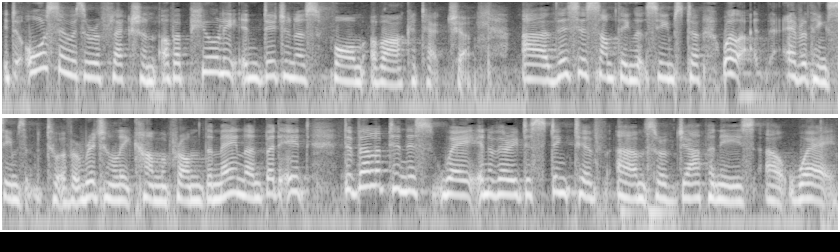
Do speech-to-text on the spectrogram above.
It also is a reflection of a purely indigenous form of architecture. Uh, this is something that seems to, well, everything seems to have originally come from the mainland, but it developed in this way in a very distinctive um, sort of Japanese uh, way.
